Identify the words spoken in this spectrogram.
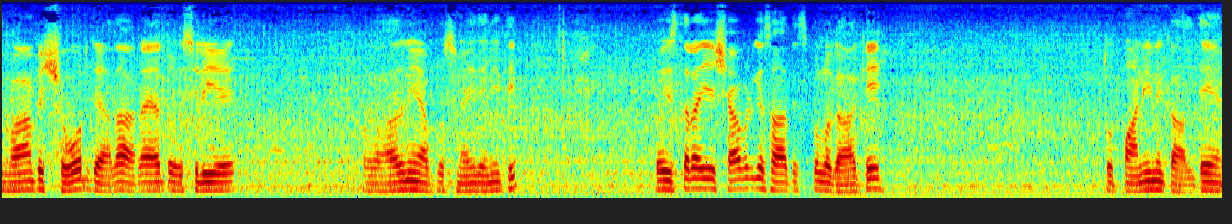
وہاں پہ شور زیادہ آ رہا ہے تو اس لیے آواز نہیں آپ کو سنائی دینی تھی۔ تو اس طرح یہ شاور کے ساتھ اس کو لگا کے تو پانی نکالتے ہیں۔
